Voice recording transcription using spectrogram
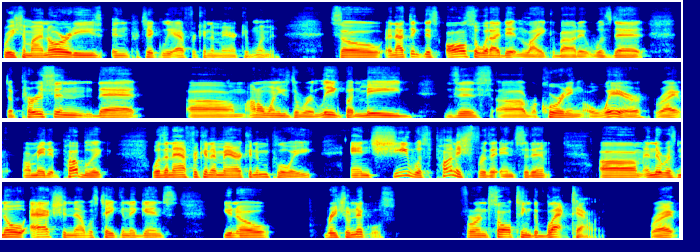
racial minorities and particularly African American women. So, and I think this also what I didn't like about it was that the person that um, I don't want to use the word leak, but made this uh, recording aware, right, or made it public, was an African American employee, and she was punished for the incident. Um, and there was no action that was taken against, you know, Rachel Nichols for insulting the black talent, right?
